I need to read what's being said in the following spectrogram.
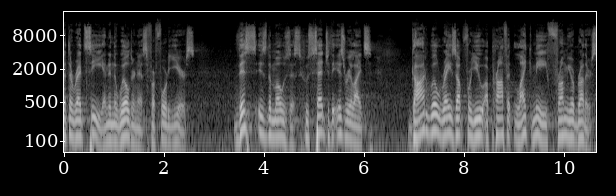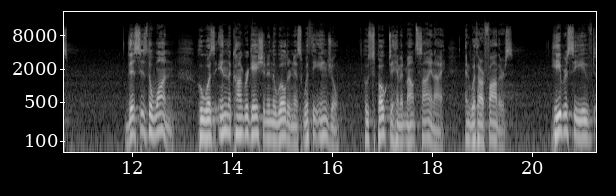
at the Red Sea and in the wilderness for forty years. This is the Moses who said to the Israelites, God will raise up for you a prophet like me from your brothers. This is the one who was in the congregation in the wilderness with the angel who spoke to him at Mount Sinai and with our fathers. He received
